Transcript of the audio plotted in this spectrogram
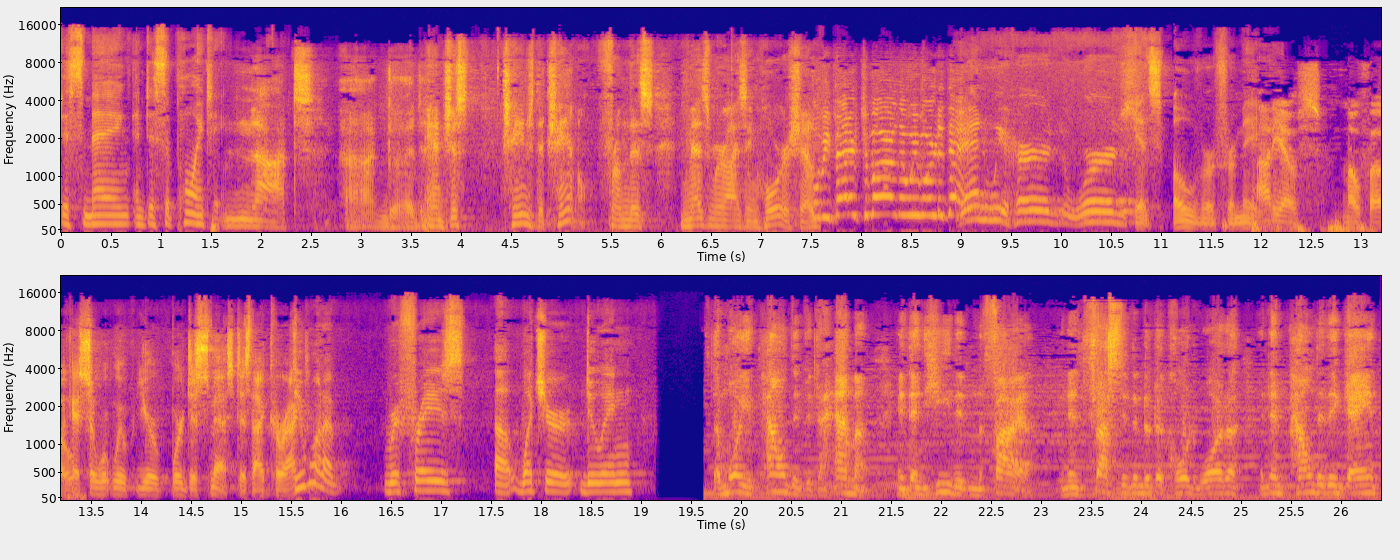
dismaying and disappointing. Not uh, good. And just change the channel from this mesmerizing horror show. We'll be better tomorrow than we were today. Then we heard the words. It's over for me. Adios, mofo. Okay, so we're, we're, you're, we're dismissed. Is that correct? Do you want to rephrase uh, what you're doing? The more you pound it with the hammer and then heat it in the fire and then thrust it into the cold water and then pound it again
